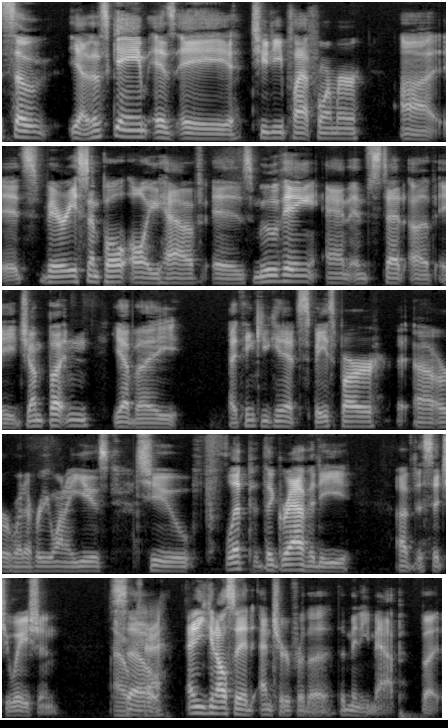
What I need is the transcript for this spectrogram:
so yeah, this game is a 2D platformer. Uh, it's very simple. All you have is moving, and instead of a jump button, you have a, I think you can hit spacebar uh, or whatever you want to use to flip the gravity of the situation. Okay. So, and you can also hit enter for the the mini map, but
